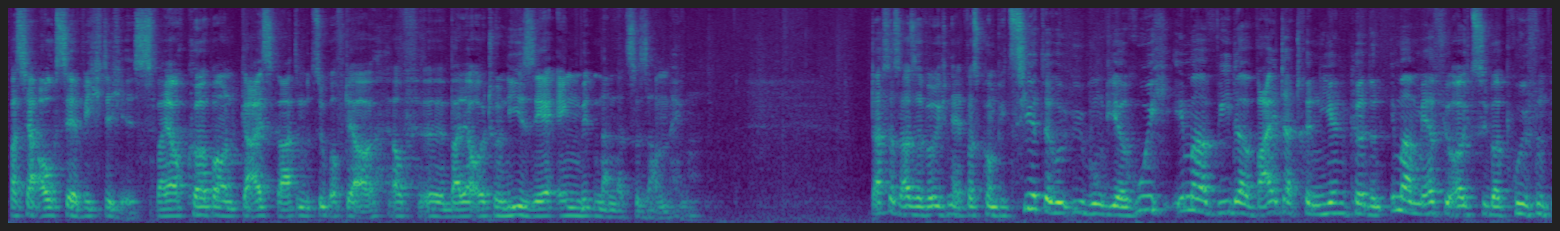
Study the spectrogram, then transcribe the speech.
was ja auch sehr wichtig ist, weil ja auch Körper und Geist gerade in Bezug auf der, auf, äh, bei der Autonie sehr eng miteinander zusammenhängen. Das ist also wirklich eine etwas kompliziertere Übung, die ihr ruhig immer wieder weiter trainieren könnt und immer mehr für euch zu überprüfen,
